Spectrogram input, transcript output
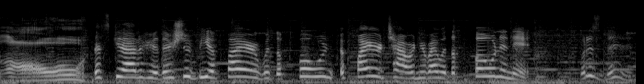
oh. Let's get out of here. There should be a fire with a phone, a fire tower nearby with a phone in it. What is this?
